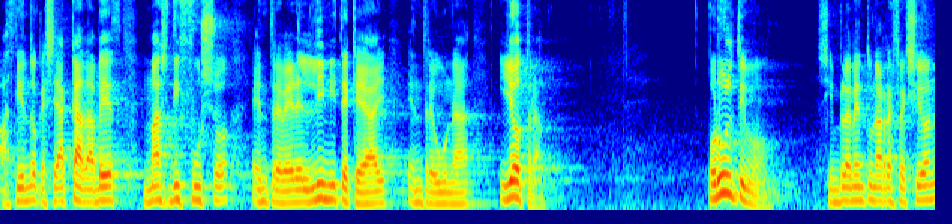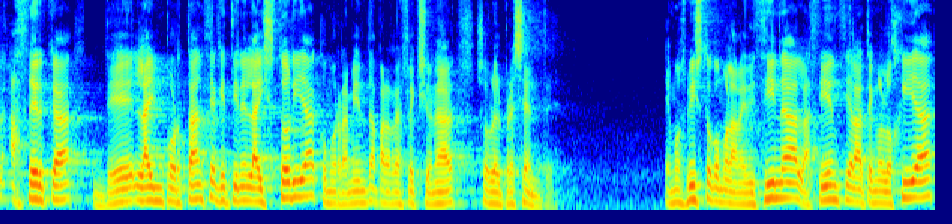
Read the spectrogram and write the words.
haciendo que sea cada vez más difuso entrever el límite que hay entre una y otra. Por último, simplemente una reflexión acerca de la importancia que tiene la historia como herramienta para reflexionar sobre el presente. Hemos visto cómo la medicina, la ciencia, la tecnología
